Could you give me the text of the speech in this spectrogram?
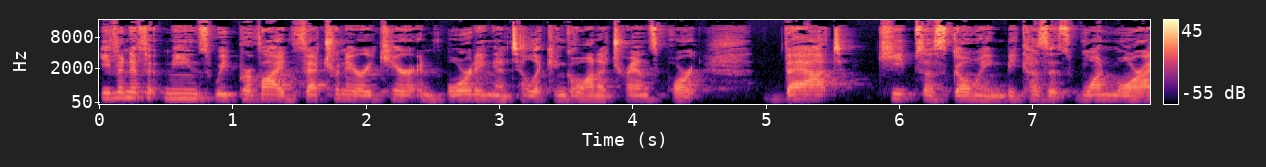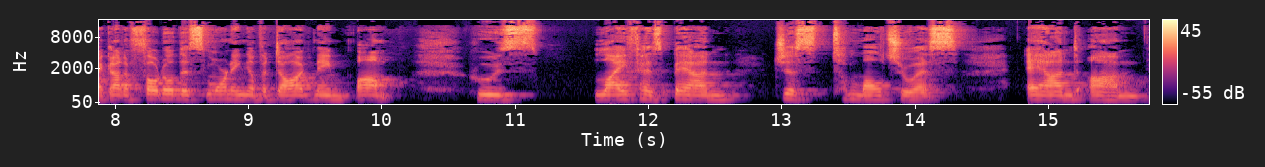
Even if it means we provide veterinary care and boarding until it can go on a transport, that keeps us going because it's one more. I got a photo this morning of a dog named Bump whose life has been just tumultuous. And um,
